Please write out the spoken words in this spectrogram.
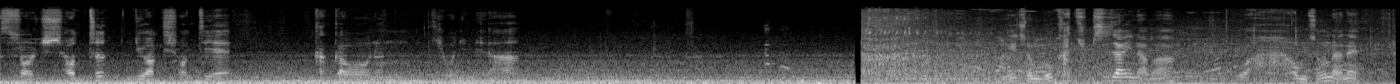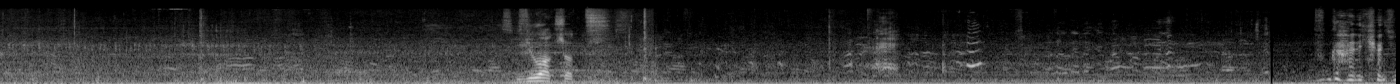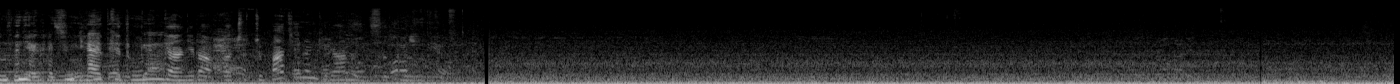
쇼- 쇼트, 뉴욕 쇼트에 가까워오는 기분입니다. 이게 전부 가축 시장이나 봐. 와, 엄청나네. 뉴욕 쇼트. 누가 가르쳐 주느냐가 이렇게 중요하다니까. 도는 게 아니라 아까 저쪽 빠지는 길이 하나 도는 게.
